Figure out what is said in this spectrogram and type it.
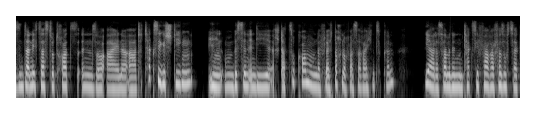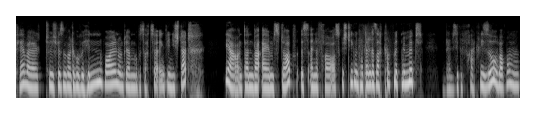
sind dann nichtsdestotrotz in so eine Art Taxi gestiegen, um ein bisschen in die Stadt zu kommen, um da vielleicht doch noch was erreichen zu können. Ja, das haben wir dann dem Taxifahrer versucht zu erklären, weil er natürlich wissen wollte, wo wir hin wollen und wir haben nur gesagt, ja, irgendwie in die Stadt. Ja, und dann bei einem Stop ist eine Frau ausgestiegen und hat dann gesagt, kommt mit mir mit. Und dann haben sie gefragt, wieso, warum?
